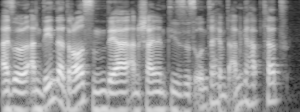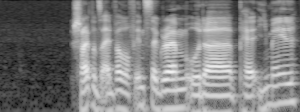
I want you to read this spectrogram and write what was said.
also an den da draußen, der anscheinend dieses Unterhemd angehabt hat, schreibt uns einfach auf Instagram oder per E-Mail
